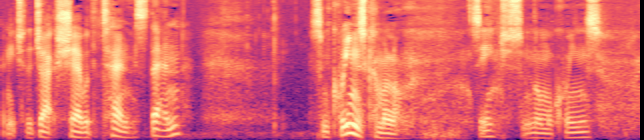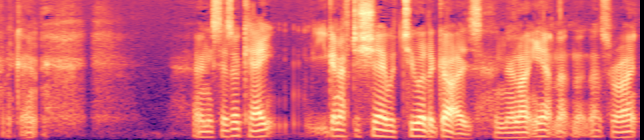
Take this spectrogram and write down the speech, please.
And each of the jacks share with the tens. Then, some queens come along. See, just some normal queens. There we go. And he says, okay, you're going to have to share with two other guys. And they're like, yeah, that, that, that's alright.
